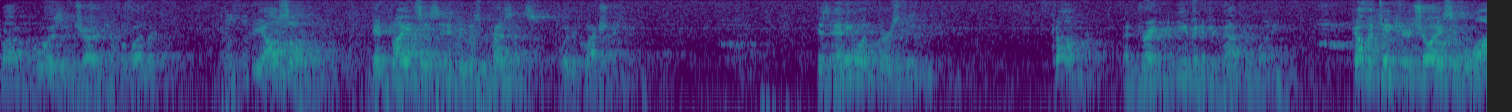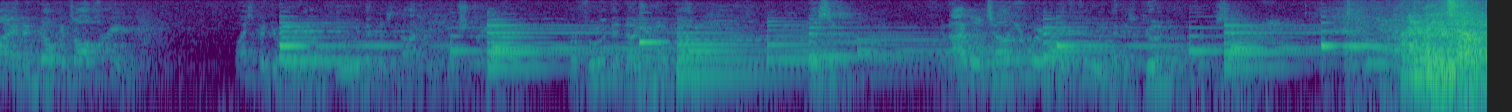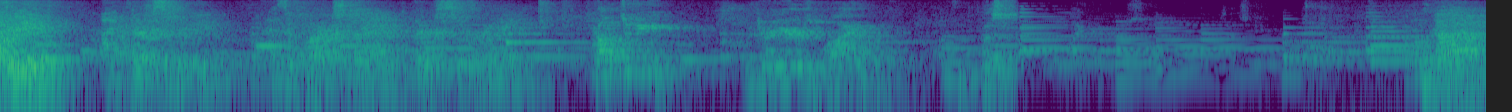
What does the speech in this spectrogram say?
about who is in charge of the weather, he also invites us into his presence with a question. Is anyone thirsty? Come and drink, even if you have no money. Come and take your choice of wine and milk. It's all free. Why spend your money on food that does not give you strength? For food that does you no good? Listen, and I will tell you where to get food that is good for the soul. I reach out for you. I thirst for you, with your ears wide open. Listen, for the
